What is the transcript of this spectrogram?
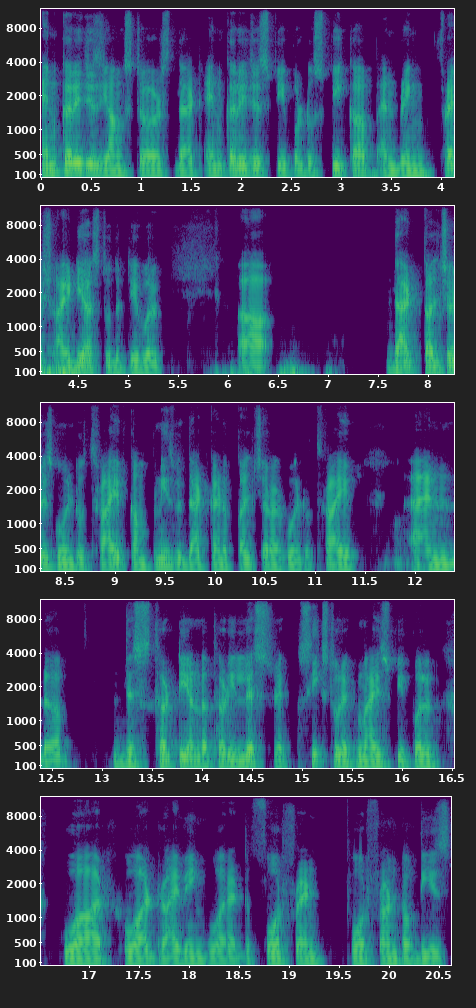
encourages youngsters, that encourages people to speak up and bring fresh ideas to the table, uh, that culture is going to thrive. Companies with that kind of culture are going to thrive. And uh, this 30 under 30 list seeks to recognize people who are who are driving, who are at the forefront forefront of these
